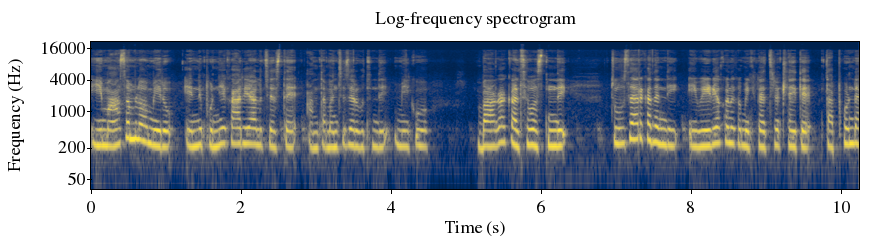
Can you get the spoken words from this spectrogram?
ఈ మాసంలో మీరు ఎన్ని పుణ్యకార్యాలు చేస్తే అంత మంచి జరుగుతుంది. మీకు బాగా కలిసి వస్తుంది. చూశారు కదండి. ఈ వీడియో కనుక మీకు నచ్చినట్లయితే తప్పకుండా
